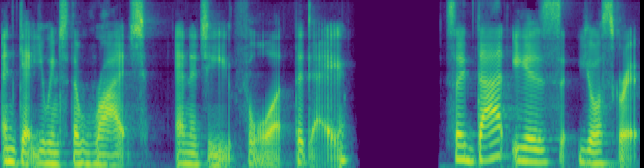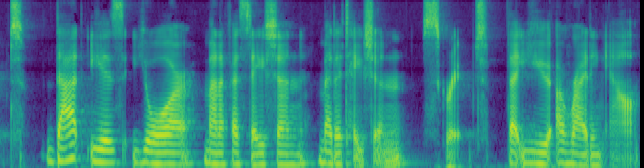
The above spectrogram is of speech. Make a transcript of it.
and get you into the right energy for the day. So that is your script. That is your manifestation meditation script that you are writing out.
